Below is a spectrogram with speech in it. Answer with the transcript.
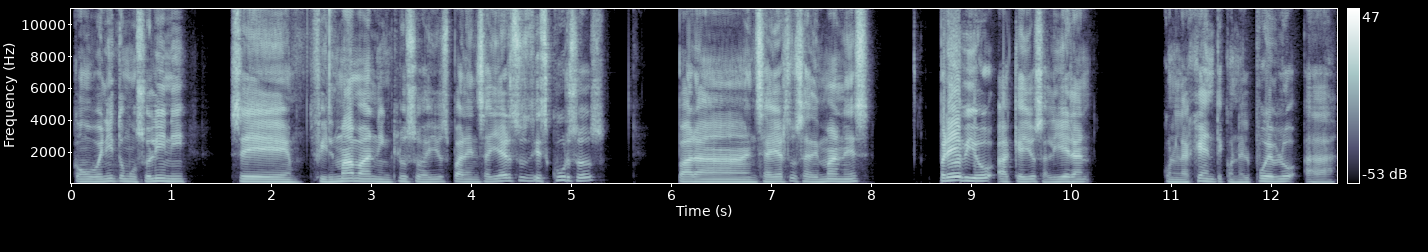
como Benito Mussolini, se filmaban incluso ellos para ensayar sus discursos, para ensayar sus ademanes, previo a que ellos salieran con la gente, con el pueblo, a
